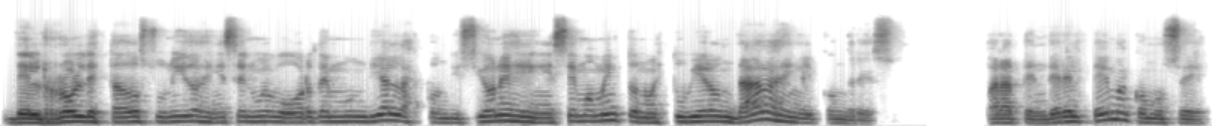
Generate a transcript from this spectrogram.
del rol de Estados Unidos en ese nuevo orden mundial, las condiciones en ese momento no estuvieron dadas en el Congreso para atender el tema como se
